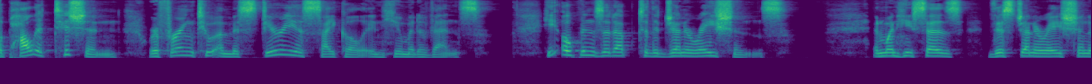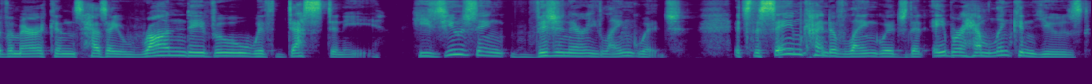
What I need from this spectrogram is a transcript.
a politician referring to a mysterious cycle in human events. He opens it up to the generations. And when he says, this generation of Americans has a rendezvous with destiny, he's using visionary language. It's the same kind of language that Abraham Lincoln used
